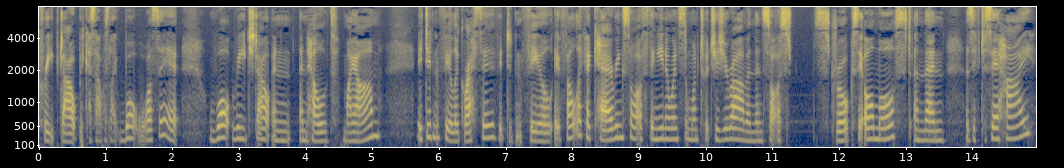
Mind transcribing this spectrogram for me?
creeped out because I was like, what was it? What reached out and, and held my arm? It didn't feel aggressive. It didn't feel, it felt like a caring sort of thing, you know, when someone touches your arm and then sort of strokes it almost, and then as if to say hi.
